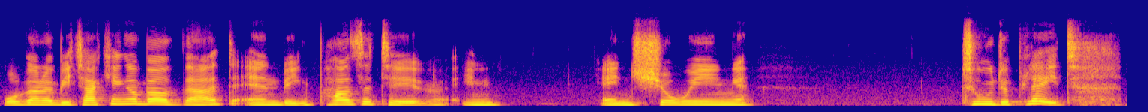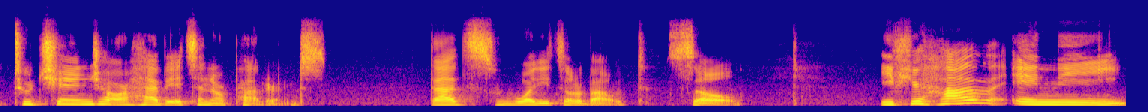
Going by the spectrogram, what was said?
we're going to be talking about that and being positive in and showing to the plate to change our habits and our patterns. That's what it's all about. So, if you have any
